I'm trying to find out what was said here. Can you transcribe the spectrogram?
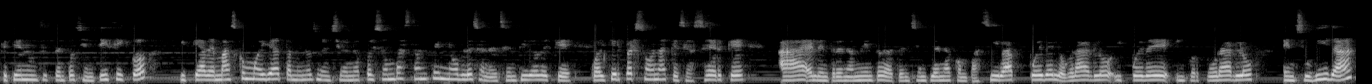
que tienen un sustento científico y que además, como ella también nos menciona, pues son bastante nobles en el sentido de que cualquier persona que se acerque a el entrenamiento de atención plena compasiva puede lograrlo y puede incorporarlo en su vida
